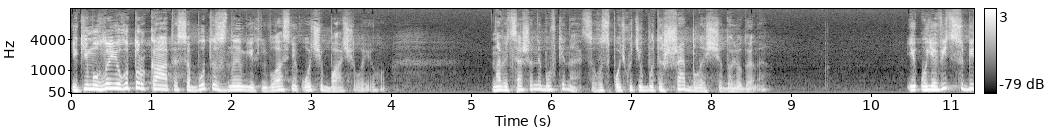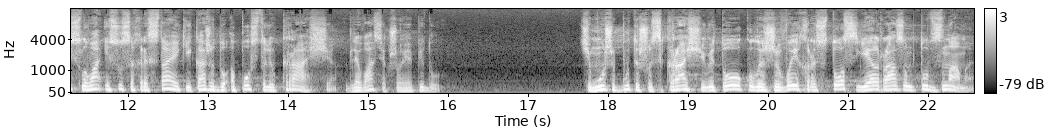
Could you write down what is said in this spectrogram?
які могли його торкатися, бути з ним, їхні власні очі бачили його. Навіть це ще не був кінець. Господь хотів бути ще ближче до людини. І уявіть собі слова Ісуса Христа, який каже до апостолів краще для вас, якщо я піду. Чи може бути щось краще від того, коли живий Христос є разом тут з нами?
